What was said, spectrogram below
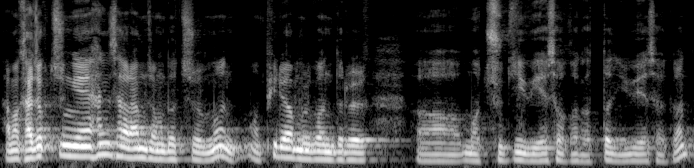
아마 가족 중에 한 사람 정도쯤은 뭐 필요한 물건들을 어, 뭐 주기 위해서건 어떤 이유에서건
